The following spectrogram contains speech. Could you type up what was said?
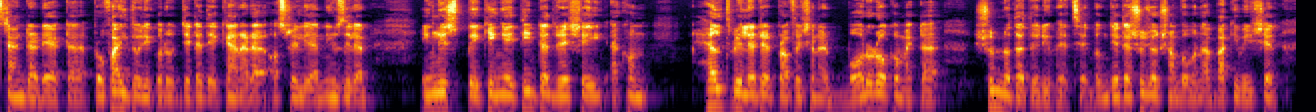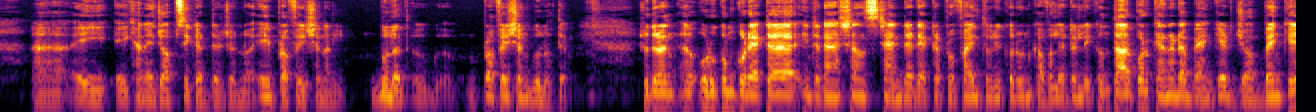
স্ট্যান্ডার্ডে একটা প্রোফাইল তৈরি করুন, যেটা দিয়ে Canada Australia New Zealand English speaking এই তিনটা দেশেই এখন হেলথ রিলেটেড প্রফেশনের বড় রকম একটা শূন্যতা তৈরি হয়েছে এবং যেটা সুযোগ সম্ভাবনা বাকি বিশ্বের এই, এইখানে জব সিকারদের জন্য এই প্রফেশনালগুলো প্রফেশনগুলোতে সুতরাং ওরকম করে একটা ইন্টারন্যাশনাল স্ট্যান্ডার্ড একটা প্রোফাইল তৈরি করুন কভার লেটার লিখুন, তারপর কানাডা ব্যাংকের জব ব্যাংকে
